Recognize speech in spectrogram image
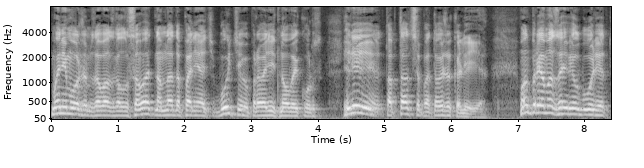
мы не можем за вас голосовать, нам надо понять, будете вы проводить новый курс или топтаться по той же колее. Он прямо заявил, будет.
